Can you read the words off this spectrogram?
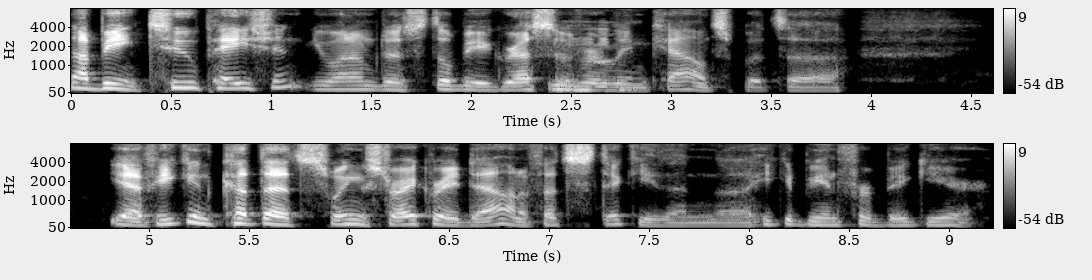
not being too patient. You want him to still be aggressive Mhm. early in counts, but uh yeah, if he can cut that swing strike rate down, if that's sticky, then uh, he could be in for a big year.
